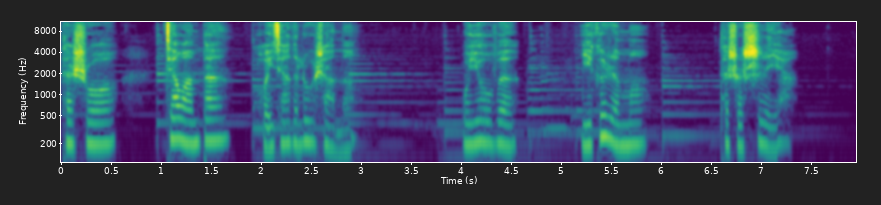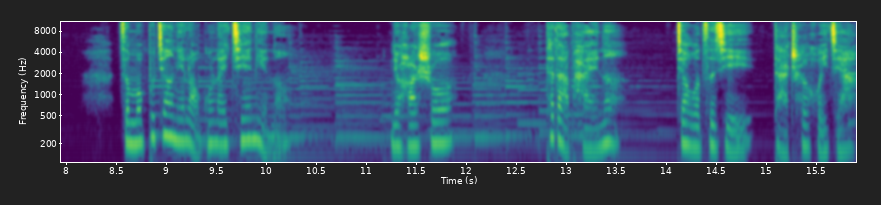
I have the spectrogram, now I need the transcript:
他说加完班回家的路上呢。我又问一个人吗？他说是呀。怎么不叫你老公来接你呢？女孩说他打牌呢，叫我自己打车回家。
